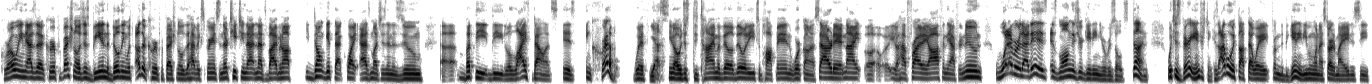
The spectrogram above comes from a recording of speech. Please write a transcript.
growing as a career professional is just being in the building with other career professionals that have experience and they're teaching that and that's vibing off. You don't get that quite as much as in a zoom uh, but the, the the life balance is incredible with Yes. you know just the time availability to pop in work on a saturday at night uh, you know have friday off in the afternoon whatever that is as long as you're getting your results done which is very interesting because i've always thought that way from the beginning even when i started my agency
